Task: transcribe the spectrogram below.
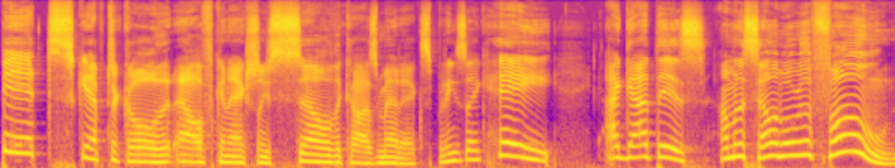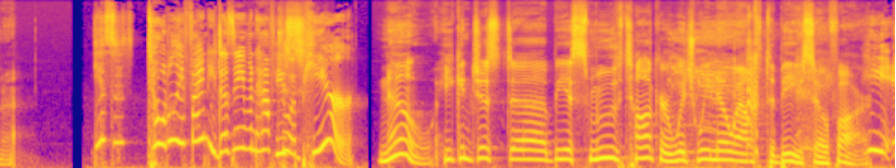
bit skeptical that Alf can actually sell the cosmetics, but he's like, hey, I got this. I'm going to sell them over the phone. Yes, it's totally fine. He doesn't even have He's- to appear. No, he can just uh, be a smooth talker, which we know Alf to be so far. He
